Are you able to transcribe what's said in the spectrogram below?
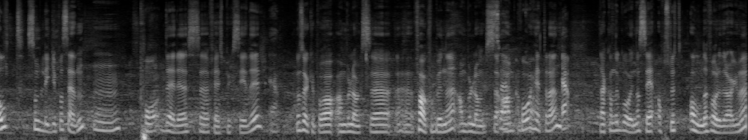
alt som ligger på scenen. På deres Facebook-sider. Ja. Du kan søke på ambulanse, eh, Fagforbundet Ambulanse AMK, heter den. Ja. Der kan du gå inn og se absolutt alle foredragene.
